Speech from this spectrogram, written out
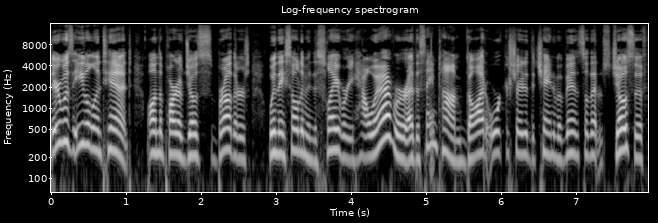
There was evil intent on the part of Joseph's brothers when they sold him into slavery. However, at the same time, God orchestrated the chain of events so that Joseph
